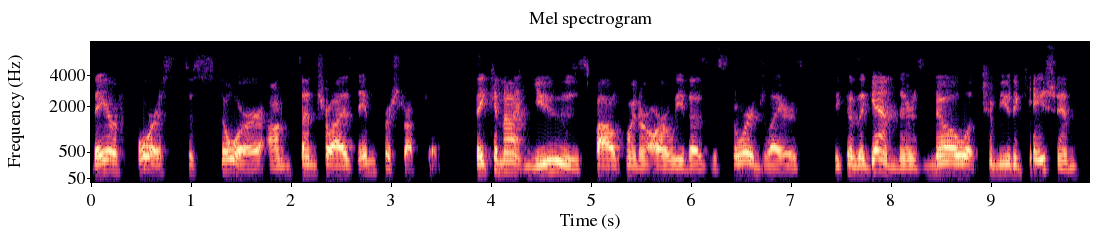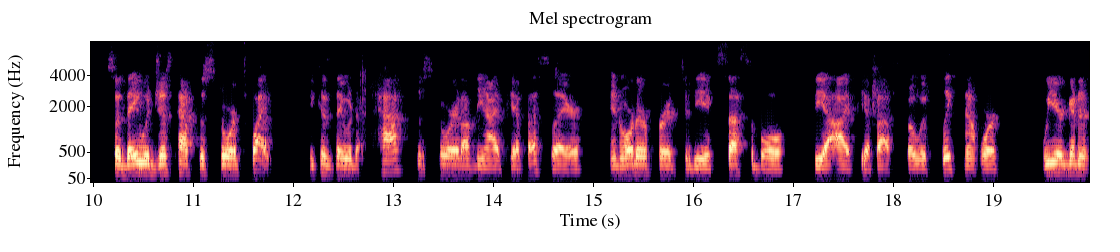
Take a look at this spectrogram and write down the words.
they are forced to store on centralized infrastructure. They cannot use Filecoin or Arweave as the storage layers because, again, there's no communication. So they would just have to store twice because they would have to store it on the IPFS layer in order for it to be accessible via IPFS. But with Fleek Network, we are going to,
